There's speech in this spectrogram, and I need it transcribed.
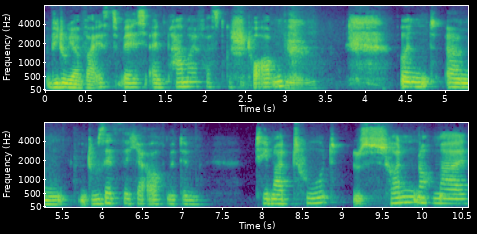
wie du ja weißt, wäre ich ein paar Mal fast gestorben. Mhm. Und ähm, du setzt dich ja auch mit dem Thema Tod schon nochmal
